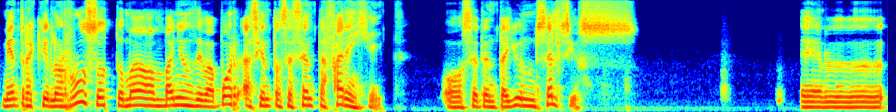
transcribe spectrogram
mientras que los rusos tomaban baños de vapor a 160 Fahrenheit o 71 Celsius. El,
